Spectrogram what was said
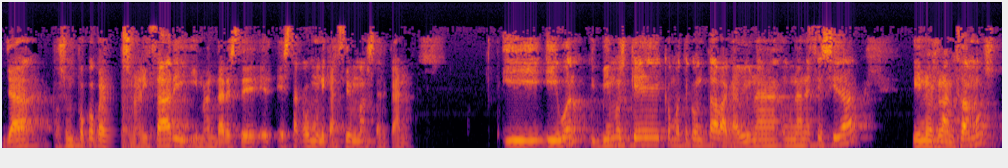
ya, pues un poco personalizar y, y mandar este, esta comunicación más cercana. Y, bueno, vimos que, como te contaba, que había una, necesidad y nos lanzamos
